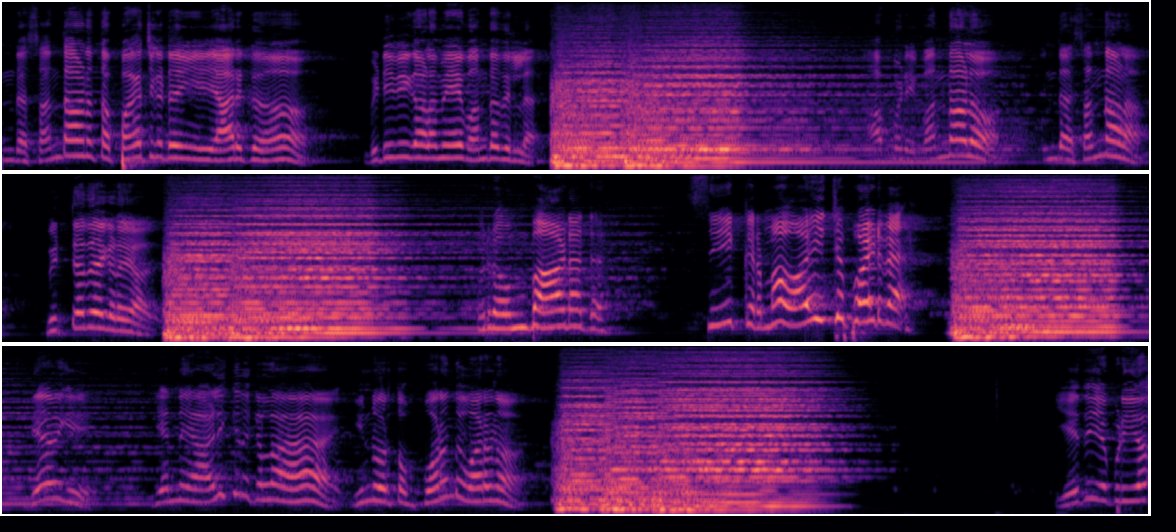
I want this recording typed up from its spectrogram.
இந்த சந்தானத்தை பகைச்சுக்கிட்டவங்க யாருக்கும் விடிவு காலமே வந்ததில்லை. அப்படி வந்தாலும் இந்த சந்தானம் விட்டதே கிடையாது. ரொம்ப ஆடாத. சீக்கிரமா அழிஞ்சு போயிடுவேன். தேவகி என்னை அழிக்கிறதுக்கெல்லாம் இன்னொருத்தன் பிறந்து வரணும். எது எப்படியோ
